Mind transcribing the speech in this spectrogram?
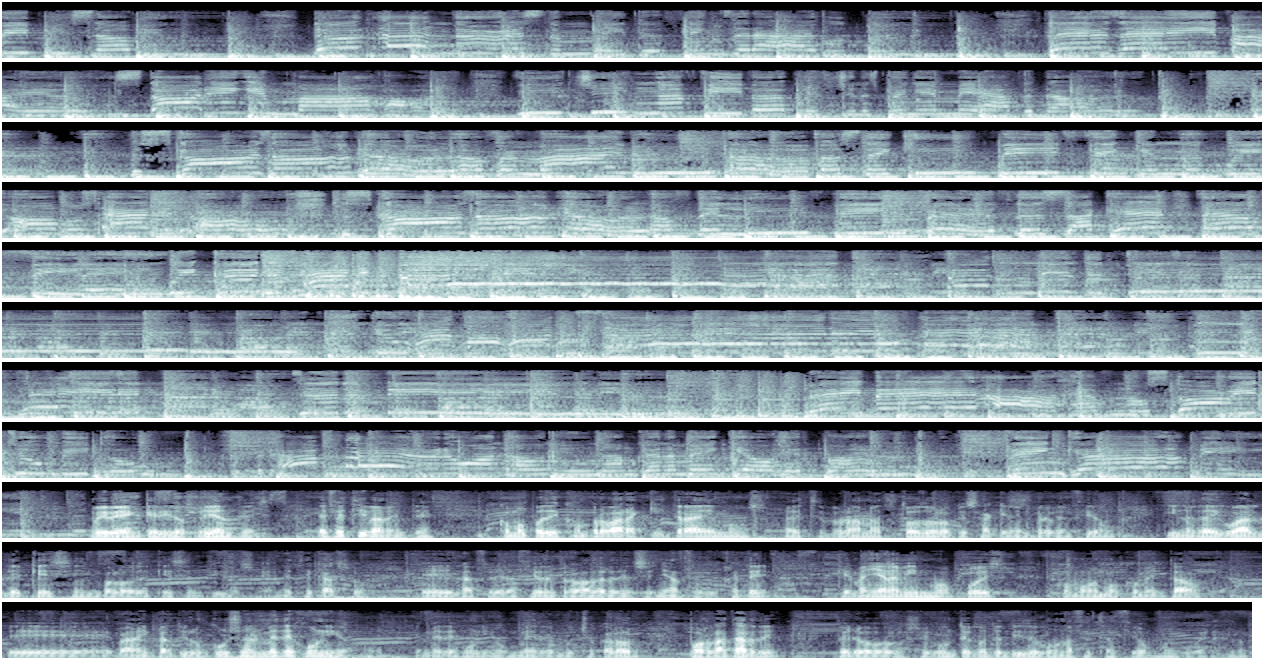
bien, queridos oyentes. Efectivamente, como podéis comprobar, aquí traemos a este programa todo lo que saquen en prevención y nos da igual de qué símbolo, de qué sentido sea. En este caso, eh, la Federación de Trabajadores de Enseñanza de UGT, que mañana mismo, pues, como hemos comentado, eh, van a impartir un curso en el mes de junio, ¿eh? el mes de junio, un mes de mucho calor por la tarde, pero según tengo entendido con una aceptación muy buena, ¿no?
